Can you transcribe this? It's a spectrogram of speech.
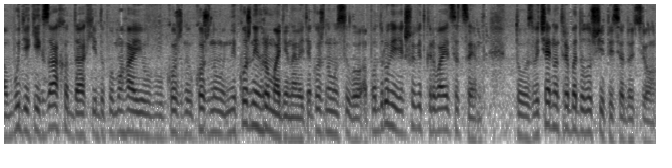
в будь-яких заходах і допомагаю в кожному, кожному, не кожній громаді навіть, а кожному селу. А по-друге, якщо відкривається центр, то звичайно треба долучитися до цього.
